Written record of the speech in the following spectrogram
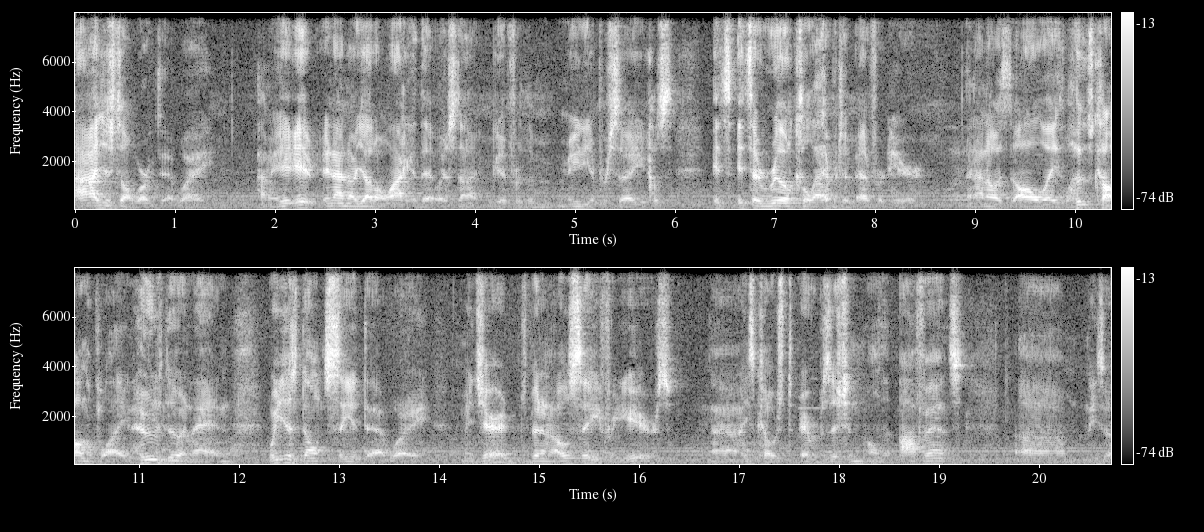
I just don't work that way. I mean, it, it, and I know y'all don't like it that way. It's not good for the media per se because it's it's a real collaborative effort here. And I know it's always well, who's calling the play and who's doing that, and we just don't see it that way. I mean, Jared's been an OC for years. Uh, he's coached every position on the offense. Um, he's an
